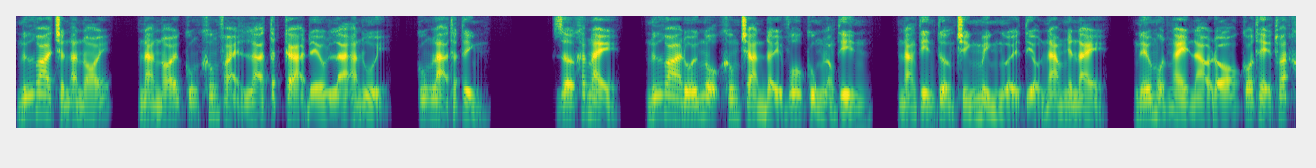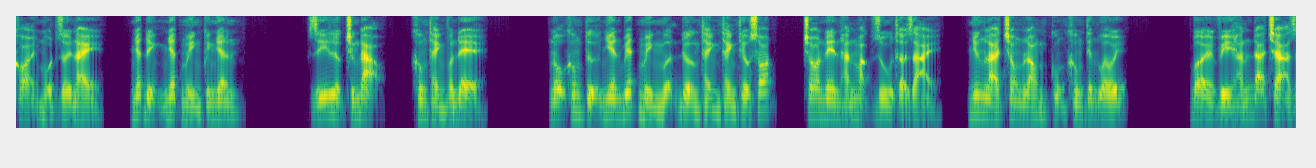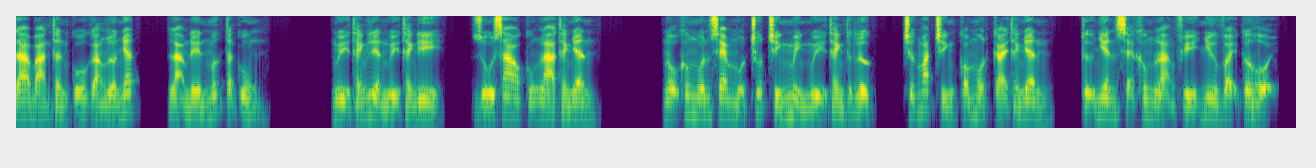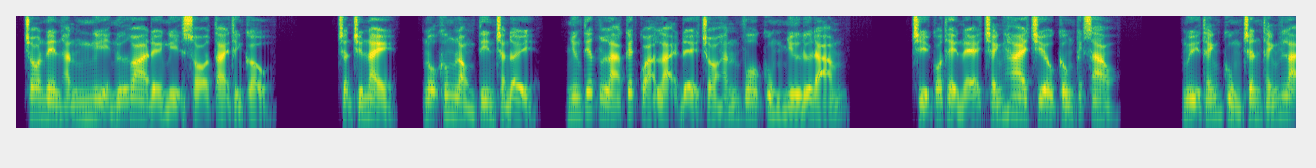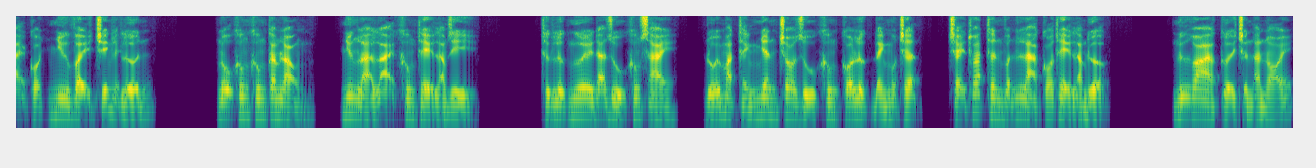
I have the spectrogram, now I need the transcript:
Nữ hoa chấn an nói, nàng nói cũng không phải là tất cả đều là an ủi, cũng là thật tình. Giờ khắc này, nữ hoa đối ngộ không tràn đầy vô cùng lòng tin, nàng tin tưởng chính mình người tiểu nam nhân này, nếu một ngày nào đó có thể thoát khỏi một giới này, nhất định nhất mình kinh nhân. Dĩ lực chứng đạo, không thành vấn đề. Ngộ không tự nhiên biết mình mượn đường thành thánh thiếu sót, cho nên hắn mặc dù thở dài, nhưng là trong lòng cũng không tiếc nuối. Bởi vì hắn đã trả ra bản thân cố gắng lớn nhất, làm đến mức tận cùng. Ngụy Thánh liền Ngụy Thánh đi, dù sao cũng là thánh nhân. Nộ không muốn xem một chút chính mình Ngụy Thánh thực lực, trước mắt chính có một cái thánh nhân, tự nhiên sẽ không lãng phí như vậy cơ hội, cho nên hắn nghị nữ hoa đề nghị so tài thỉnh cầu. Trận chiến này, nộ không lòng tin tràn đầy, nhưng tiếc là kết quả lại để cho hắn vô cùng như đưa đám. Chỉ có thể né tránh hai chiêu công kích sao. Ngụy Thánh cùng chân Thánh lại có như vậy trên lệch lớn. Nộ không không cam lòng, nhưng là lại không thể làm gì. Thực lực ngươi đã dù không sai, đối mặt thánh nhân cho dù không có lực đánh một trận, chạy thoát thân vẫn là có thể làm được. Nữ hoa cười trấn an nói.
